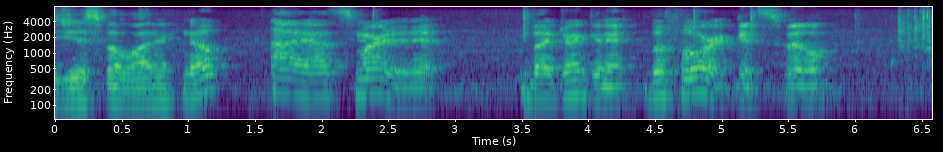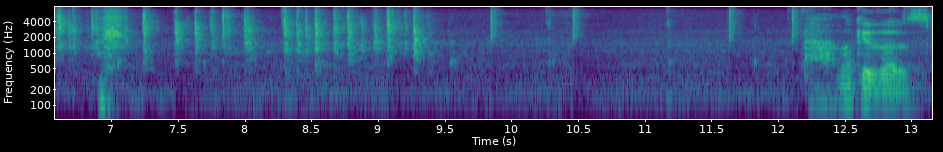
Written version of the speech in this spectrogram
Did you just spill water? Nope. I outsmarted it by drinking it before it gets spilled. Ah, look at those.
